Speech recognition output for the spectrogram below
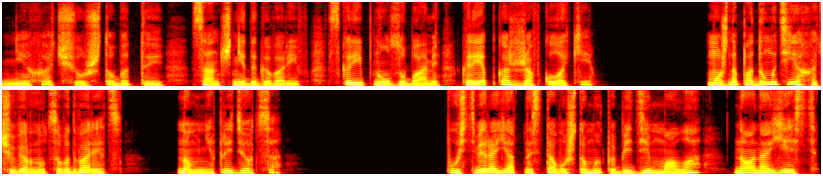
«Не хочу, чтобы ты...» — Санч, не договорив, скрипнул зубами, крепко сжав кулаки. «Можно подумать, я хочу вернуться во дворец, но мне придется. Пусть вероятность того, что мы победим, мала, но она есть,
